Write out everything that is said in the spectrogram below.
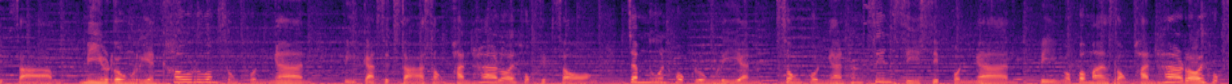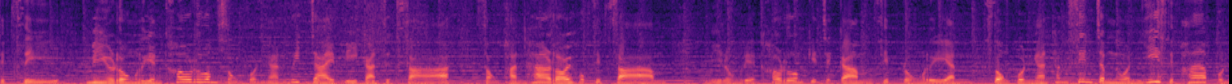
2563 มีโรงเรียนเข้าร่วมส่งผลงาน ปีการศึกษา 2562จำนวน 6 โรงเรียน ส่งผลงานทั้งสิ้น 40 ผลงาน ปีงบประมาณ 2564 มีโรงเรียนเข้าร่วมส่งผลงานวิจัยปีการศึกษา 2563 มีโรงเรียนเข้าร่วมกิจกรรม 10 โรงเรียน ส่งผลงานทั้งสิ้นจำนวน 25 ผล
